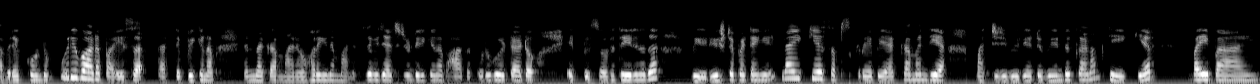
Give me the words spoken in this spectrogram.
അവരെ കൊണ്ടും ഒരുപാട് പൈസ തട്ടിപ്പിക്കണം എന്നൊക്കെ മനോഹർ ഇങ്ങനെ മനസ്സിൽ വിചാരിച്ചുകൊണ്ടിരിക്കുന്ന ഭാഗത്തോട് കൂടിയിട്ടാട്ടോ എപ്പിസോഡ് തീരുന്നത്. വീഡിയോ ഇഷ്ടപ്പെട്ടെങ്കിൽ ലൈക്ക് ചെയ്യുക സബ്സ്ക്രൈബ് ചെയ്യുക കമന്റ് ചെയ്യുക. മറ്റൊരു വീഡിയോ ആയിട്ട് വീണ്ടും കാണാം. ടേക്ക് കെയർ ബൈ ബൈ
